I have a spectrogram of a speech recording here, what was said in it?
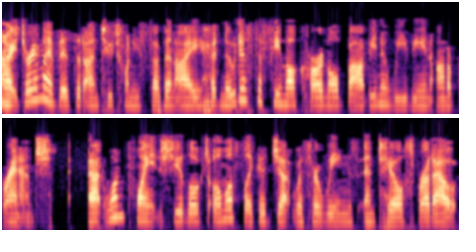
All right, during my visit on 227, I had noticed a female cardinal bobbing and weaving on a branch. At one point, she looked almost like a jet with her wings and tail spread out.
